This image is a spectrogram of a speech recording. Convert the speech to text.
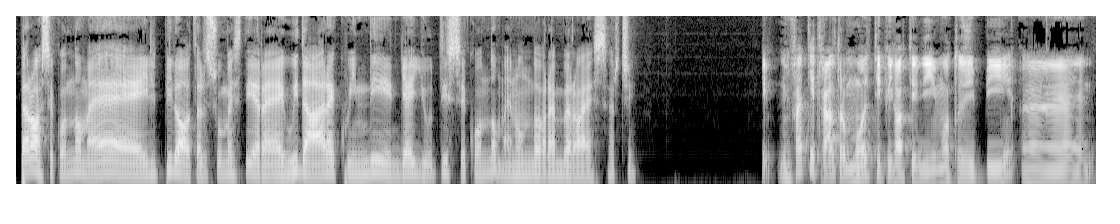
però secondo me il pilota il suo mestiere è guidare, quindi gli aiuti secondo me non dovrebbero esserci. Infatti, tra l'altro, molti piloti di MotoGP eh,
